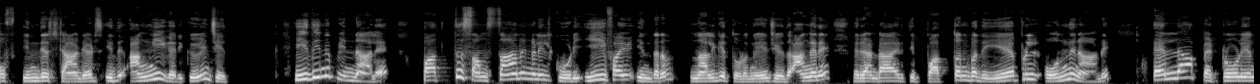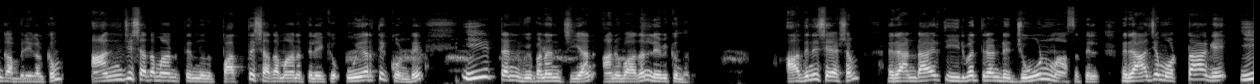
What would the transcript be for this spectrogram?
ഓഫ് ഇന്ത്യൻ സ്റ്റാൻഡേർഡ്സ് ഇത് അംഗീകരിക്കുകയും ചെയ്തു. ഇതിന് പിന്നാലെ പത്ത് സംസ്ഥാനങ്ങളിൽ കൂടി ഇ ഫൈവ് ഇന്ധനം നൽകി തുടങ്ങുകയും ചെയ്തു. അങ്ങനെ രണ്ടായിരത്തി പത്തൊൻപത് ഏപ്രിൽ ഒന്നിനാണ് എല്ലാ പെട്രോളിയം കമ്പനികൾക്കും അഞ്ച് ശതമാനത്തിൽ നിന്ന് പത്ത് ശതമാനത്തിലേക്ക് ഉയർത്തിക്കൊണ്ട് ഈ ടൺ വിപണനം ചെയ്യാൻ അനുവാദം ലഭിക്കുന്നത്. അതിനുശേഷം രണ്ടായിരത്തി ഇരുപത്തിരണ്ട് ജൂൺ മാസത്തിൽ രാജ്യമൊട്ടാകെ ഈ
